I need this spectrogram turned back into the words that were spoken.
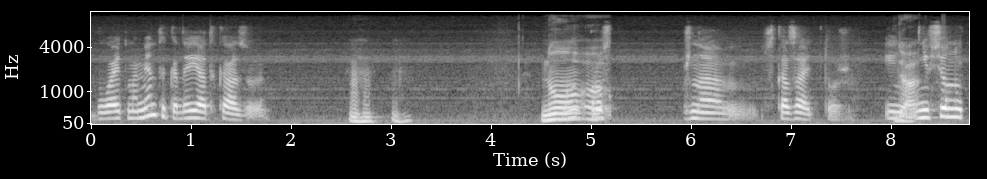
бывают моменты, когда я отказываю. Угу, угу. Но... Ну, просто нужно сказать тоже. И да. не все нужно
